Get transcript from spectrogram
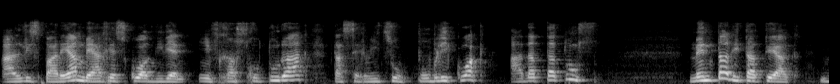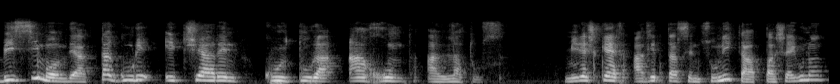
aldiz parean beharrezkoak diren infrastrukturak eta zerbitzu publikoak adaptatuz. Mentalitateak, bizimoldeak eta gure etxearen kultura arrunt aldatuz. Mire esker agipta zentzunik eta pasa egunak?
